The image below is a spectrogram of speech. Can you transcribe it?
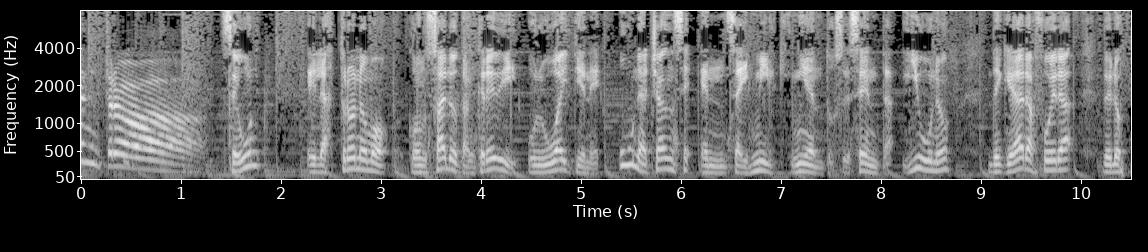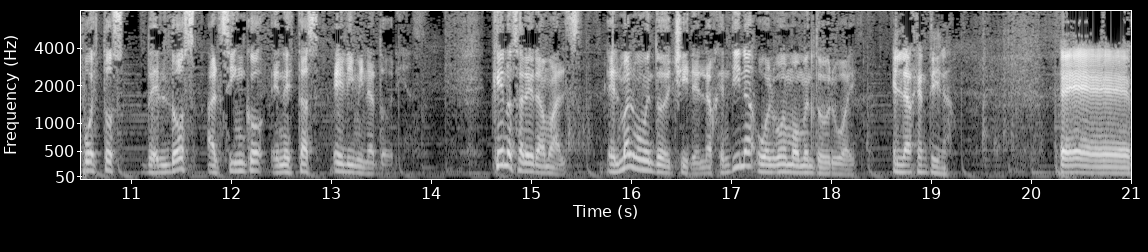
¡Adentro! Según el astrónomo Gonzalo Tancredi, Uruguay tiene una chance en 6.561 de quedar afuera de los puestos del 2 al 5 en estas eliminatorias. ¿Qué nos alegra más? ¿El mal momento de Chile en la Argentina o el buen momento de Uruguay? En la Argentina. Eh,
